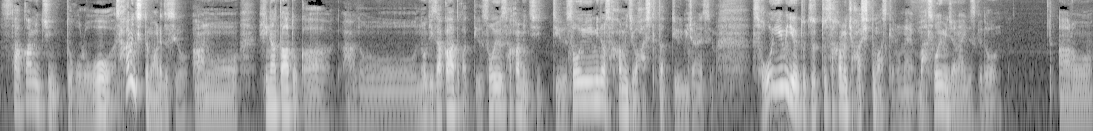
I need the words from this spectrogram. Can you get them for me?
坂道のところを、坂道ってもあれですよ。あの、日向とか、あの、乃木坂とかっていう、そういう坂道っていう、そういう意味の坂道を走ってたっていう意味じゃないですよ。そういう意味で言うとずっと坂道走ってますけどね。まあそういう意味じゃないんですけど、あの、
